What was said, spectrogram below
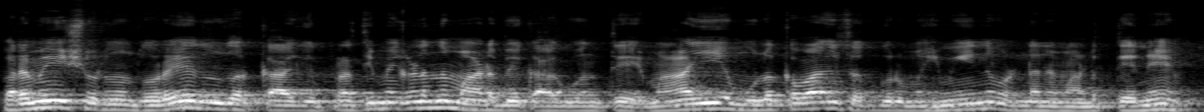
ಪರಮೇಶ್ವರನು ದೊರೆಯುವುದಕ್ಕಾಗಿ ಪ್ರತಿಮೆಗಳನ್ನು ಮಾಡಬೇಕಾಗುವಂತೆ ಮಾಯೆಯ ಮೂಲಕವಾಗಿ ಸದ್ಗುರು ಮಹಿಮೆಯನ್ನು ವರ್ಣನೆ ಮಾಡುತ್ತೇನೆ.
